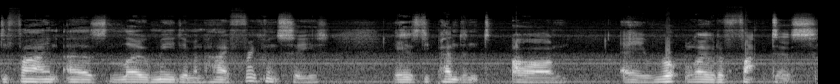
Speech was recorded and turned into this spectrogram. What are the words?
define as low, medium, and high frequencies is dependent on a load of factors.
